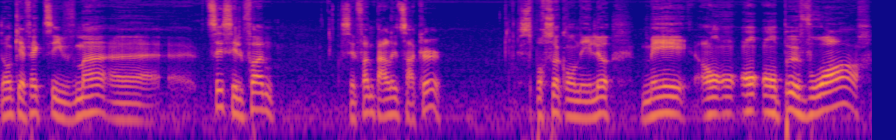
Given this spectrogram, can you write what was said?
Donc, effectivement, tu sais, c'est le fun. C'est le fun de parler de soccer. C'est pour ça qu'on est là. Mais on, peut voir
